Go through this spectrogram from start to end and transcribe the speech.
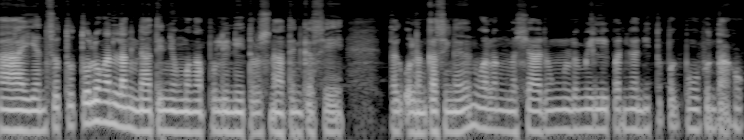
Ayan, so tutulungan lang natin yung mga pollinators natin kasi tag-ulan kasi ngayon, walang masyadong lumilipad nga dito pag pumupunta ako.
